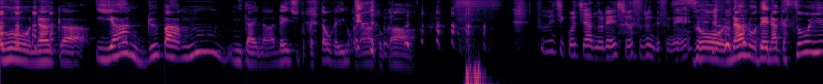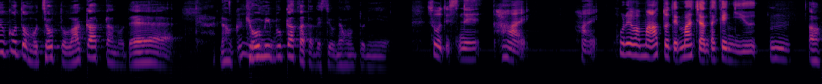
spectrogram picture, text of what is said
うん、なんかイアン・ルパンみたいな練習とかした方がいいのかなとか。藤子ちゃんの練習をするんですね。そう。なのでなんかそういうこともちょっと分かったのでなんか興味深かったですよね、本当にそうですね。はい。はい。これはまあ後でまーちゃんだけに言う。うん。あ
